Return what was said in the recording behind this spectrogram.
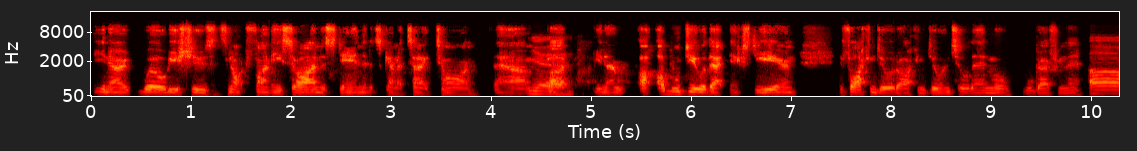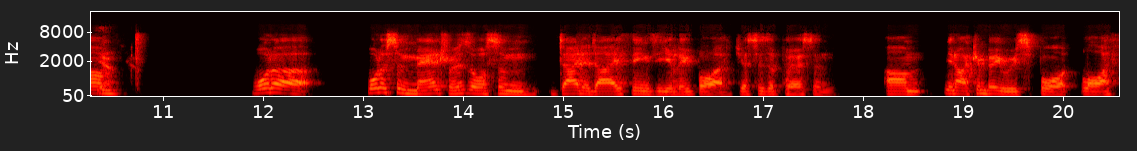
you know world issues it's not funny so i understand that it's going to take time. Um, yeah. but you know I, I, will deal with that next year and if i can do it i can do until then we'll we'll go from there. Um, yeah. what are what are some mantras or some day-to-day things that you live by just as a person? Um, you know it can be with sport life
